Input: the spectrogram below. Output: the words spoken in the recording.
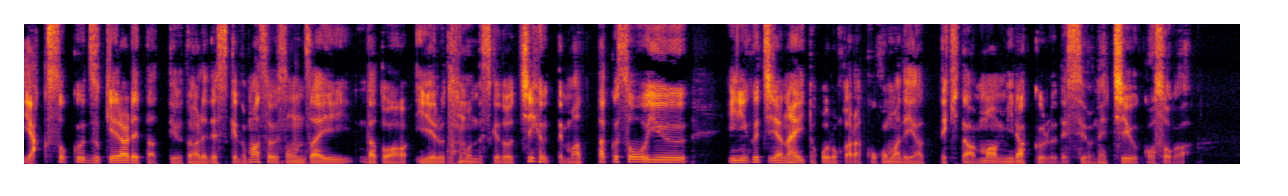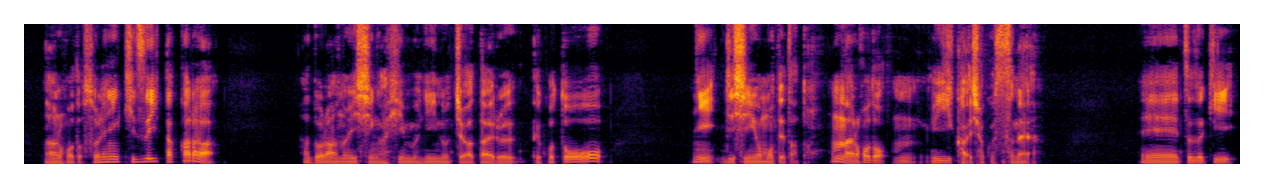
約束づけられたっていうとあれですけど、まあそういう存在だとは言えると思うんですけど、チフって全くそういう入り口じゃないところからここまでやってきた、まあミラクルですよね、チウこそが。なるほど。それに気づいたから、ハドラーの意志がヒムに命を与えるってことを、に自信を持てたと。うん、なるほど。うん、いい解釈っすね。えー、続き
